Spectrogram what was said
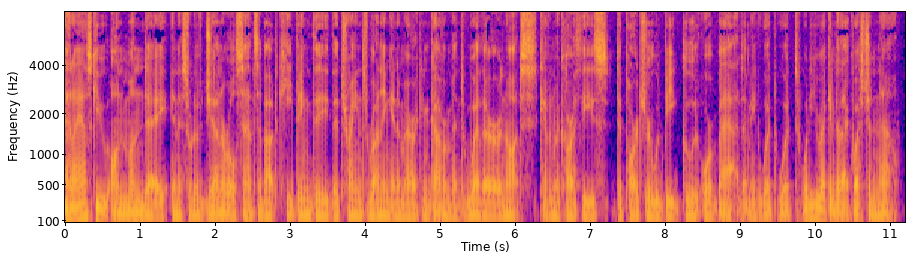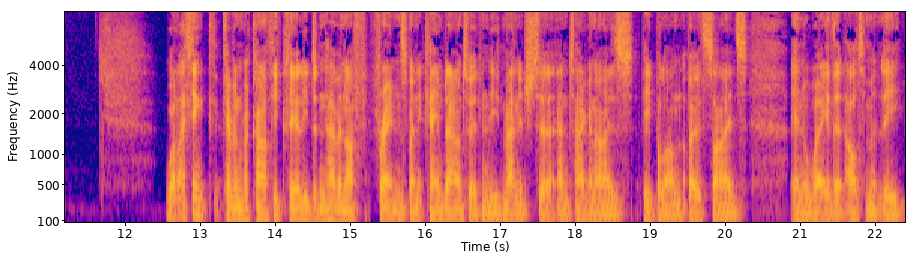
And I ask you on Monday, in a sort of general sense, about keeping the, the trains running in American government, whether or not Kevin McCarthy's departure would be good or bad. I mean, what, what, what do you reckon to that question now? Well, I think Kevin McCarthy clearly didn't have enough friends when it came down to it, and he managed to antagonize people on both sides in a way that ultimately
